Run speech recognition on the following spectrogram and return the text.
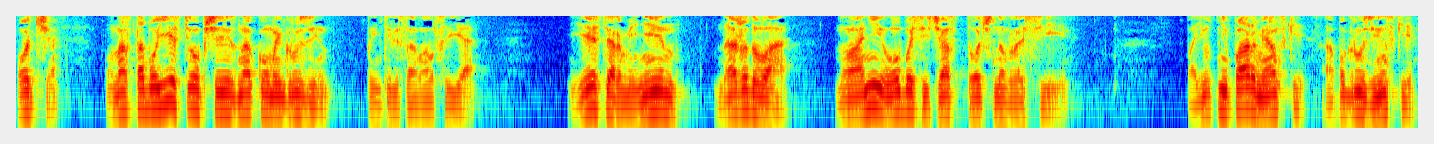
«Отче, у нас с тобой есть общий знакомый грузин?» — поинтересовался я. «Есть армянин, даже два, но они оба сейчас точно в России. Поют не по-армянски, а по-грузински,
